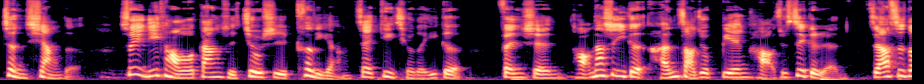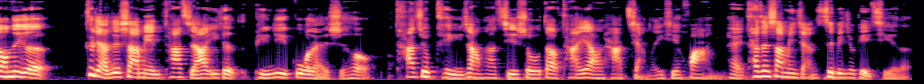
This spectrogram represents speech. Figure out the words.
正向的。所以里卡罗当时就是克里昂在地球的一个分身，好，那是一个很早就编好，就这个人只要自动那个克里昂在上面，他只要一个频率过来的时候，他就可以让他接收到他要他讲的一些话语，哎，他在上面讲，这边就可以接了。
